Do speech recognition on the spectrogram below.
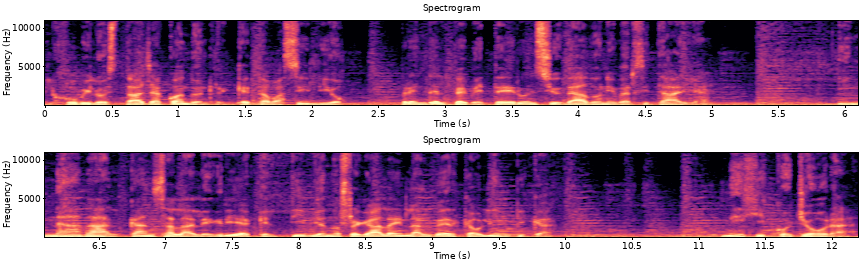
el júbilo estalla cuando Enriqueta Basilio prende el pebetero en Ciudad Universitaria. Y nada alcanza la alegría que el tibio nos regala en la alberca olímpica. México llora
